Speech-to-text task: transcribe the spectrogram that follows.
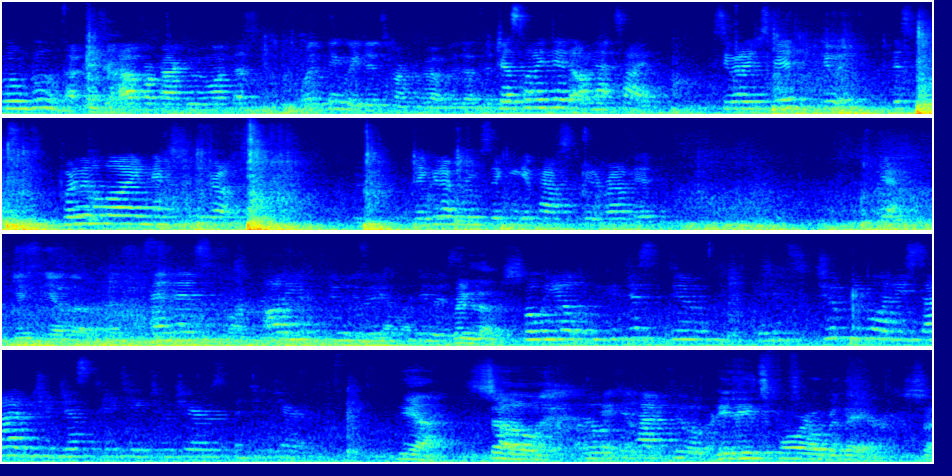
boom, boom. Okay, how far back do we want this? One thing we did talk about was that the. Just what I did on that side. See what I just did? Do it. This, put it in a line next to the drums. Make enough room so they can get past, get around it. Yeah, Is yellow. and then all you have to do, we have to do is. Bring those. But we don't, we could just do, if it's two people on each side, we should just take, take two chairs and two chairs. Yeah, so We should have two over he here. needs four over there, so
